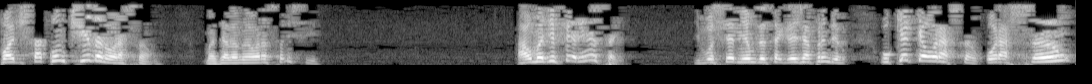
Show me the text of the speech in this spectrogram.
pode estar contida na oração, mas ela não é oração em si. Há uma diferença aí. E você, membro dessa igreja, já aprendeu. O que é oração? Oração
